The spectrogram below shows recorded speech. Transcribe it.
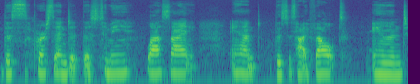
this person did this to me last night and this is how I felt and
